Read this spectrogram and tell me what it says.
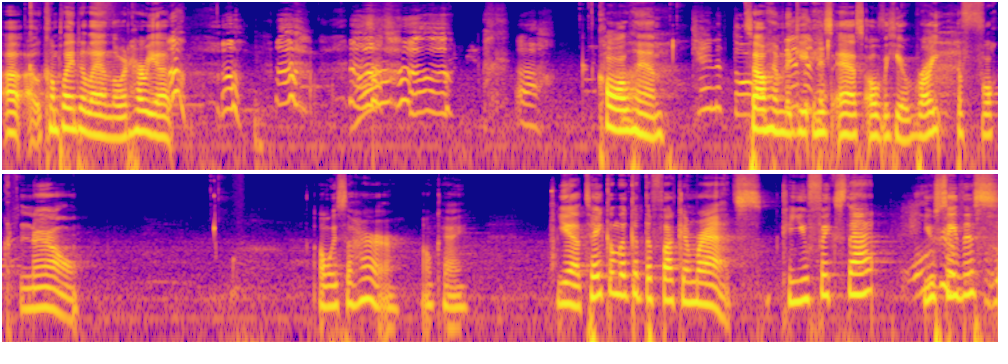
uh, uh, complain to landlord. Hurry up. Call him. Tell him to get his ass over here right the fuck now. Oh, it's a her. Okay. Yeah, take a look at the fucking rats. Can you fix that? You see this?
